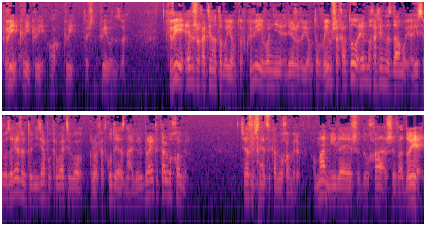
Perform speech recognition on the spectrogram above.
Кви, кви, кви. О, кви, точно, кви его называют. Кви эн шахатину тоба йомтов. Кви его не режут в йомтов. В им шахату эн махатина с дамой. А если его зарезали, то нельзя покрывать его кровь. Откуда я знаю? Говорит, брай, это кальва хомер. Сейчас начинается кальва хомер. Ума миле шедуха шевадуе.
